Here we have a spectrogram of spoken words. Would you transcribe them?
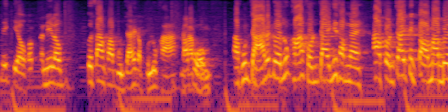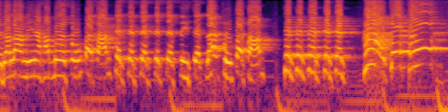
ไม่เกี่ยวครับ อันนี้เราเพื่อสร้างความอุ่นใจให้กับคุณลูกค้านะคครัรับบผมผมอะคุณจ๋าถ้าเกิดลูกค้าสนใจนี่ทำไงอ่าสนใจติดต่อมาเบอร์ด้านล่างนี้นะครับเบอร์ 0 8 3 7 7 7 7 7 4 7 และ 0 8 3 7 7 7 7 7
